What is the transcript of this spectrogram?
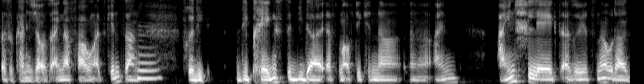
also kann ich ja aus eigener Erfahrung als Kind sagen, früher die, die prägendste, die da erstmal auf die Kinder äh, ein, einschlägt. Also jetzt, ne, oder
